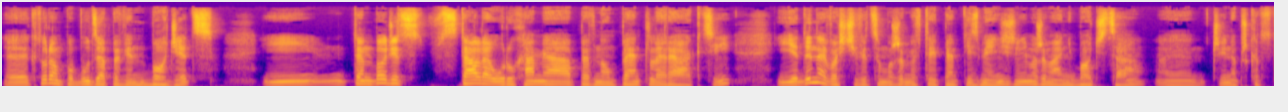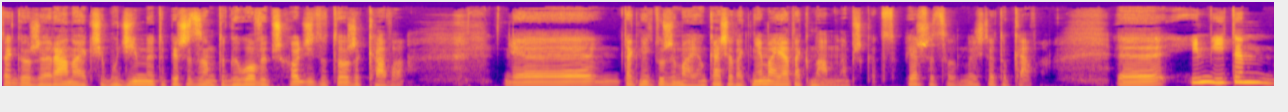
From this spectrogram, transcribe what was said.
e, którą pobudza pewien bodziec, i ten bodziec stale uruchamia pewną pętlę reakcji. I jedyne właściwie, co możemy w tej pętli zmienić, no nie możemy ani bodźca, e, czyli na przykład tego, że rano jak się budzimy, to pierwsze, co nam do głowy przychodzi, to to, że kawa tak niektórzy mają. Kasia tak nie ma, ja tak mam na przykład. Pierwsze co myślę to kawa. E, I mi ten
